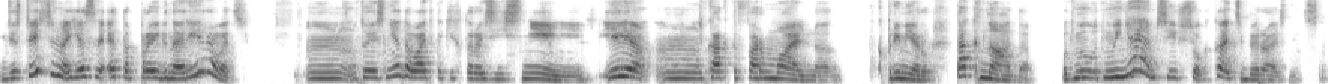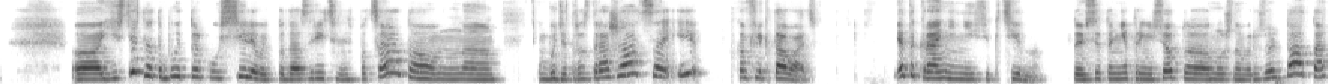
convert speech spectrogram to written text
действительно, если это проигнорировать, то есть не давать каких-то разъяснений или как-то формально, к примеру, так надо, вот мы вот меняемся и все, какая тебе разница? А, естественно, это будет только усиливать подозрительность пациента, будет раздражаться и конфликтовать. Это крайне неэффективно, то есть это не принесет а, нужного результата.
